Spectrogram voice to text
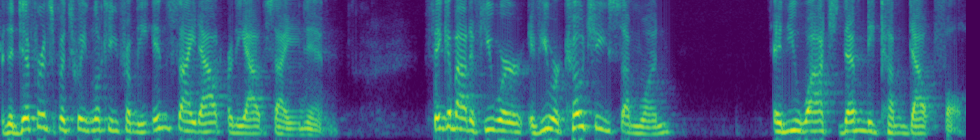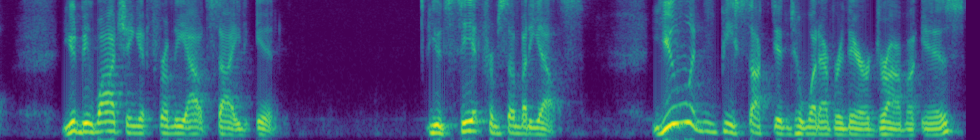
the difference between looking from the inside out or the outside in. Think about if you were if you were coaching someone and you watch them become doubtful. You'd be watching it from the outside in. You'd see it from somebody else. You wouldn't be sucked into whatever their drama is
